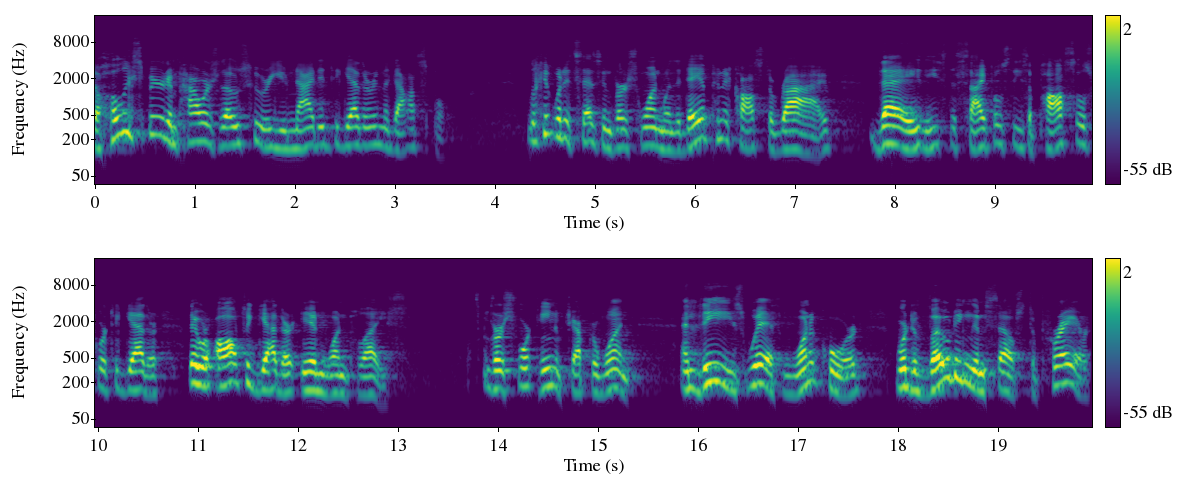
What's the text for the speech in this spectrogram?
the Holy Spirit empowers those who are united together in the gospel. Look at what it says in verse 1. When the day of Pentecost arrived, they, these disciples, these apostles, were together. They were all together in one place. Verse 14 of chapter 1. And these, with one accord, were devoting themselves to prayer,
